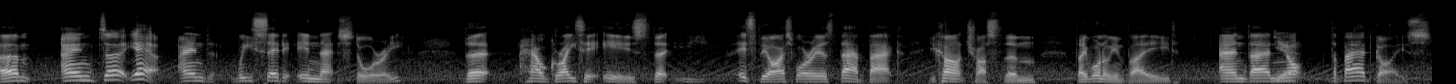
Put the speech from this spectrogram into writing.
Um, and uh, yeah, and we said in that story that how great it is that it's the Ice Warriors. They're back. You can't trust them. They want to invade, and they're Yeah. not the bad guys.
